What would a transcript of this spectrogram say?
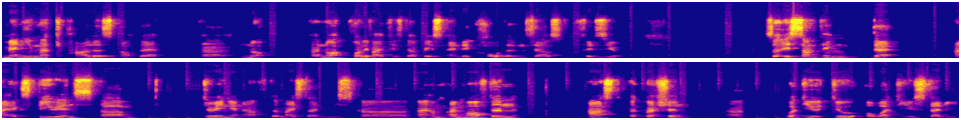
many massage parlors out there uh, not, are not qualified physiotherapists and they call themselves physio. So it's something that I experienced um, during and after my studies. Uh, I'm, I'm often asked a question uh, What do you do or what do you study?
